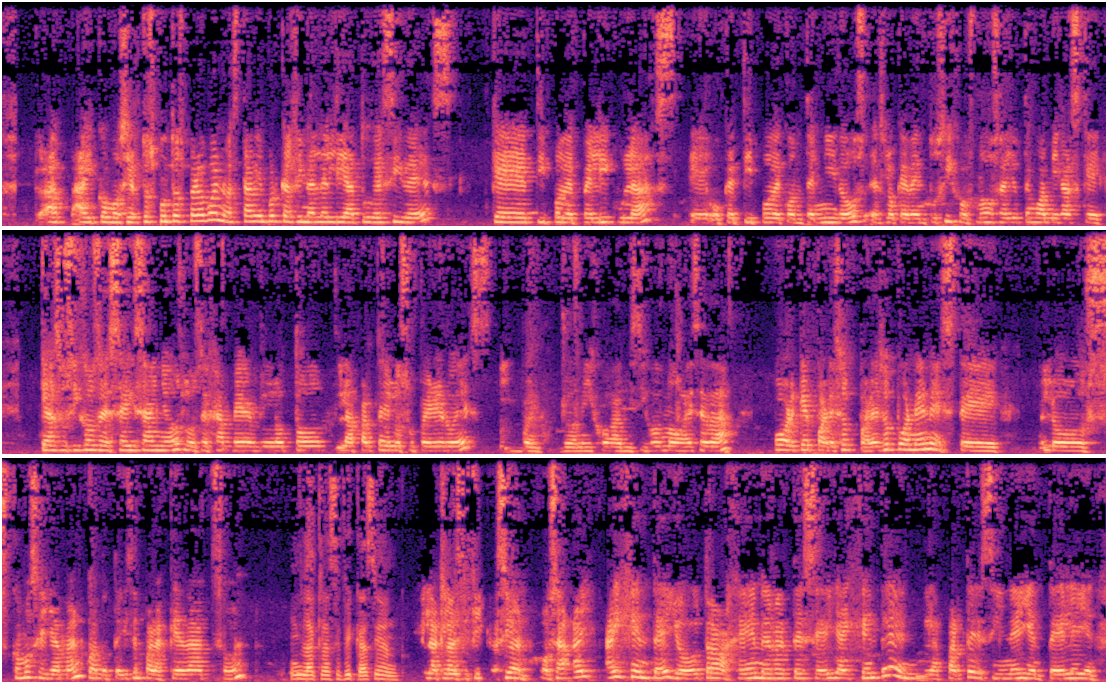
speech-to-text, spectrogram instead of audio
hay como ciertos puntos, pero bueno, está bien porque al final del día tú decides qué tipo de películas eh, o qué tipo de contenidos es lo que ven tus hijos, ¿no? O sea, yo tengo amigas que, que a sus hijos de seis años los dejan ver todo, la parte de los superhéroes. Y bueno, yo a mi hijo, a mis hijos no a esa edad, porque para eso, para eso ponen este los, ¿cómo se llaman? Cuando te dicen para qué edad son. La clasificación. La clasificación. O sea, hay, hay gente, yo trabajé en RTC y hay gente en la parte de cine y en tele y en,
